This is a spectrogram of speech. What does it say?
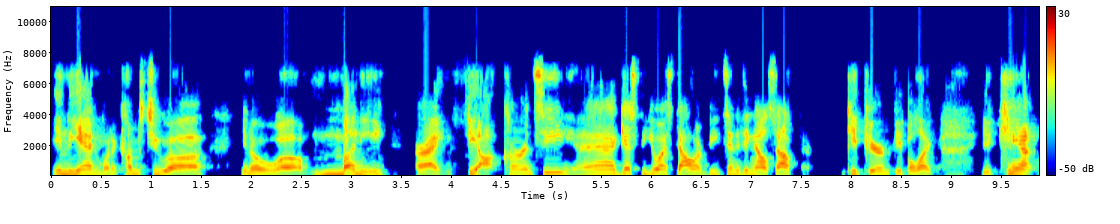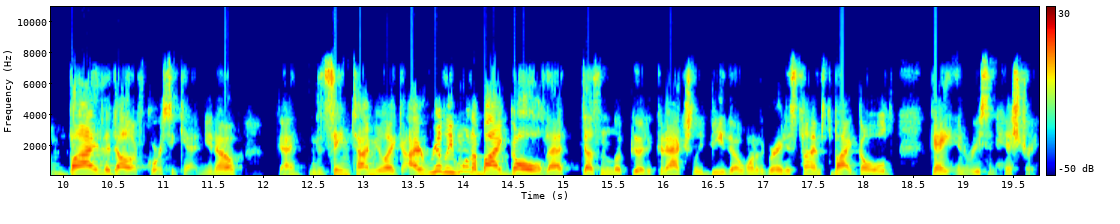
in the end, when it comes to uh, you know uh, money, all right, and fiat currency, eh, I guess the U.S. dollar beats anything else out there. I keep hearing people like, you can't buy the dollar. Of course you can. You know, Okay. At the same time, you're like, I really want to buy gold. That doesn't look good. It could actually be, though, one of the greatest times to buy gold, okay, in recent history.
